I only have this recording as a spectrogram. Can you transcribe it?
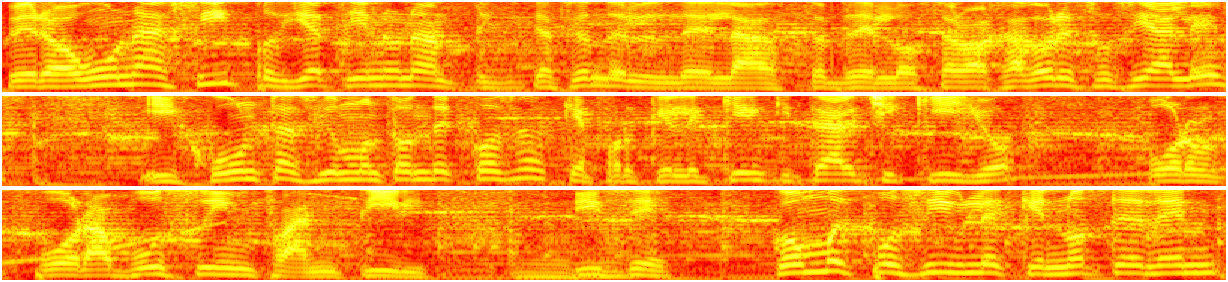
Pero aún así, pues ya tiene una notificación de, las, de los trabajadores sociales y juntas y un montón de cosas que porque le quieren quitar al chiquillo por, por abuso infantil. Dice, ¿cómo es posible que no te den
